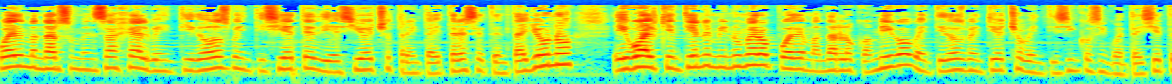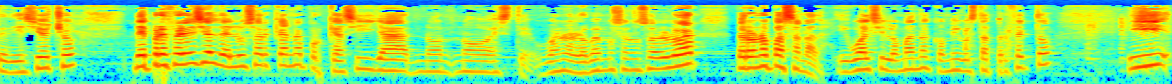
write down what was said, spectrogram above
pueden mandar su mensaje al 22 27 18 33 71. Igual quien tiene mi número puede mandarlo conmigo, 22 28 25 57 18. De preferencia el de luz arcana porque así ya no, no, este, bueno, lo vemos en un solo lugar, pero no pasa nada. Igual si lo mandan conmigo está perfecto. Y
